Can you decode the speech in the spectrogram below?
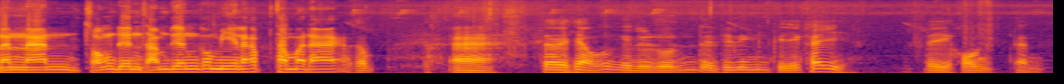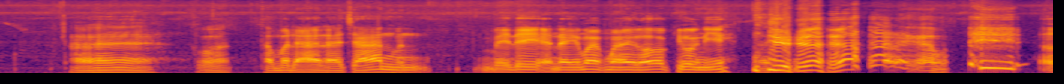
นานๆสองเดือนสามเดือนก็มีแล้วครับ ธรรมดาครับ ครับอ่าแต่เหี่ยวก็เกิดโดนแต่ที่นึงก็ยังไข่ได้ของนั่นอ่าก็ธรรมดาแหละอาจารย์มัน ไม่ได้อะไรมากมายหรอกช่วงนี้ นะครับเอ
